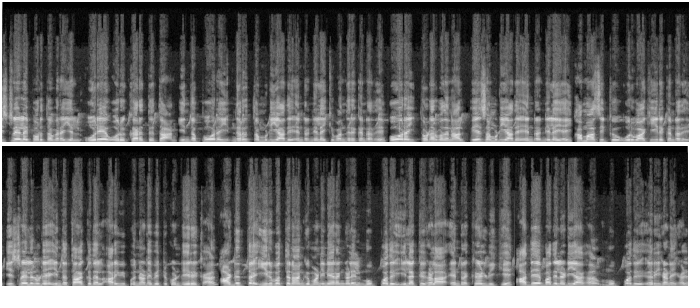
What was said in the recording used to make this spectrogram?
இஸ்ரேலை பொறுத்தவரையில் ஒரே ஒரு கருத்து தான் இந்த போரை நிறுத்த முடியாது என்ற நிலைக்கு வந்திருக்கின்றது. போரை தொடர்வதனால் பேச முடியாது என்ற நிலையை ஹமாஸிற்கு உருவாக்கி இருக்கின்றது. இஸ்ரேலினுடைய இந்த தாக்குதல் அறிவிப்பு நடைபெற்றுக் கொண்டு இருக்க அடுத்த இருபத்தி நான்கு மணி நேரங்களில் முப்பது இலக்குகளா என்ற கேள்விக்கு அதே பதிலடியாக முப்பது எரிகணைகள்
